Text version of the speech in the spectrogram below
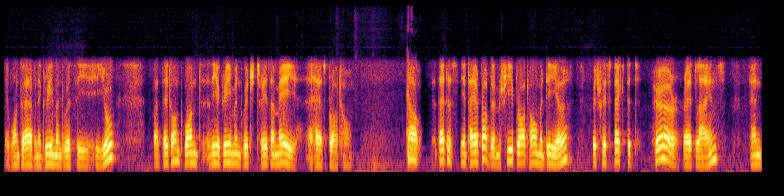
They want to have an agreement with the EU, but they don't want the agreement which Theresa May has brought home. And now, that is the entire problem. She brought home a deal which respected her red lines, and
